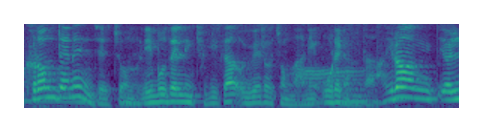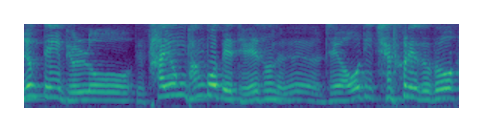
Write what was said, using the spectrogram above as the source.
그런 데는 이제 좀 리모델 링 주기가 의외로 좀 많이 오래 간다. 아, 이런 연령대별로 그 사용 방법에 대해서는 제가 어디 채널에서도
